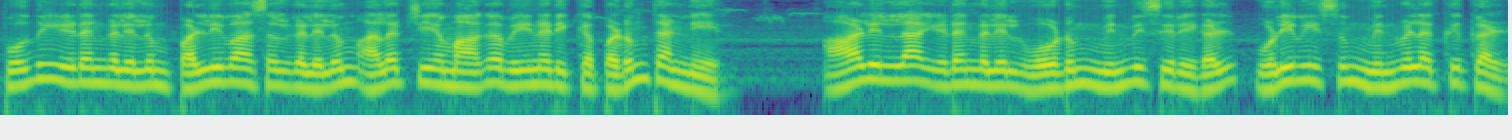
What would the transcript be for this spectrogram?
பொது இடங்களிலும் பள்ளிவாசல்களிலும் அலட்சியமாக வீணடிக்கப்படும் தண்ணீர். ஆளில்லா இடங்களில் ஓடும் மின்விசிறிகள் ஒளிவீசும் மின்விளக்குகள்.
